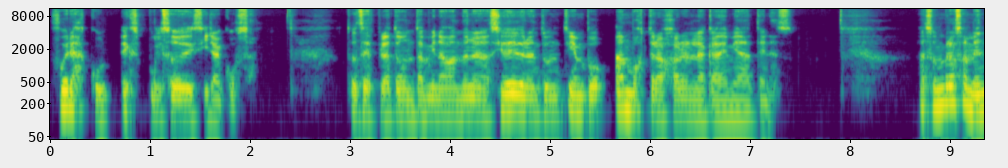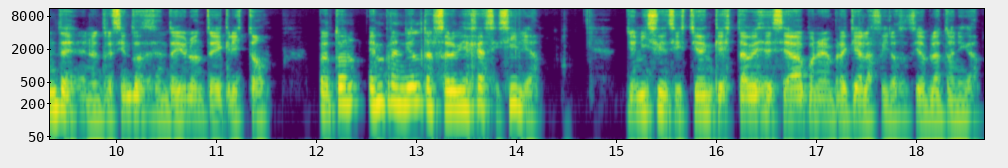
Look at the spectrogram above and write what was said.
fuera expulsado de Siracusa. Entonces Platón también abandona la ciudad y durante un tiempo ambos trabajaron en la Academia de Atenas. Asombrosamente, en el 361 a.C., Platón emprendió el tercer viaje a Sicilia. Dionisio insistió en que esta vez deseaba poner en práctica la filosofía platónica.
